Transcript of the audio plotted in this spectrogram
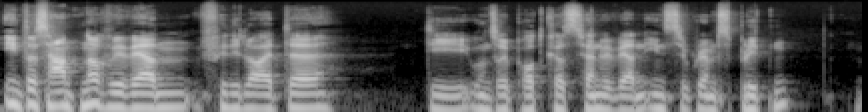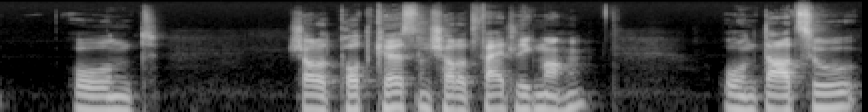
interessant noch, wir werden für die Leute, die unsere Podcasts hören, wir werden Instagram splitten und Shoutout Podcast und Shoutout Fight League machen. Und dazu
